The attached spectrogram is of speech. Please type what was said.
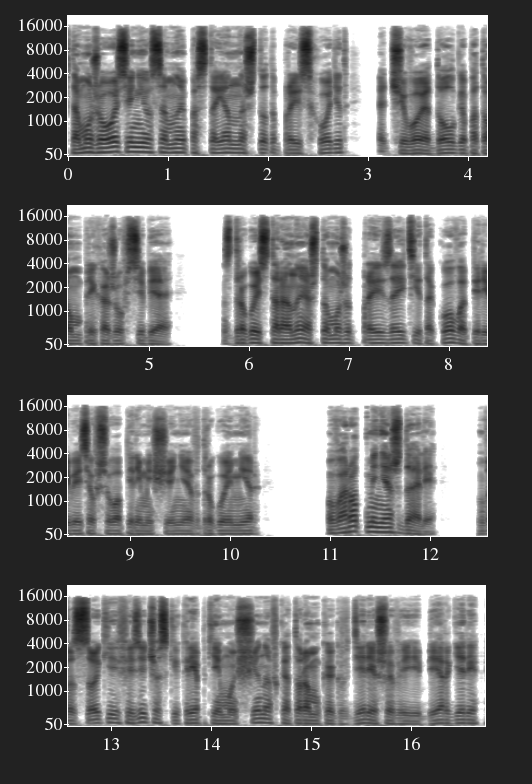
К тому же осенью со мной постоянно что-то происходит, от чего я долго потом прихожу в себя. С другой стороны, а что может произойти такого, перевесившего перемещение в другой мир? У ворот меня ждали — Высокий, физически крепкий мужчина, в котором, как в Дерешеве и Бергере,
